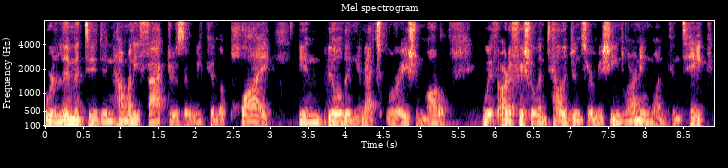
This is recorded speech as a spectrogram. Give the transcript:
we're limited in how many factors that we can apply in building an exploration model. With artificial intelligence or machine learning, one can take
